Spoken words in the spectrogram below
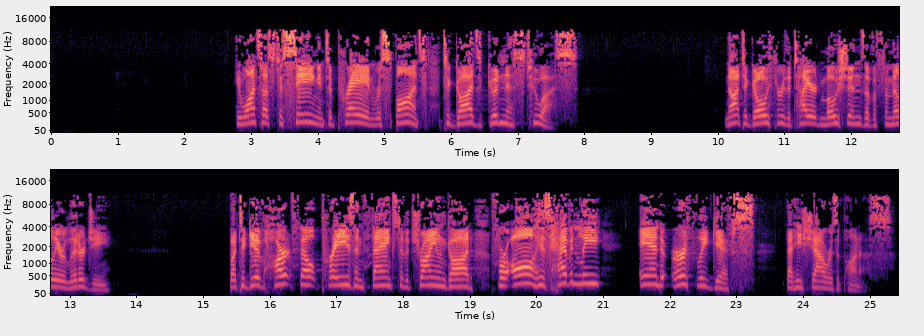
He wants us to sing and to pray in response to God's goodness to us. Not to go through the tired motions of a familiar liturgy, but to give heartfelt praise and thanks to the triune God for all his heavenly and earthly gifts that he showers upon us.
